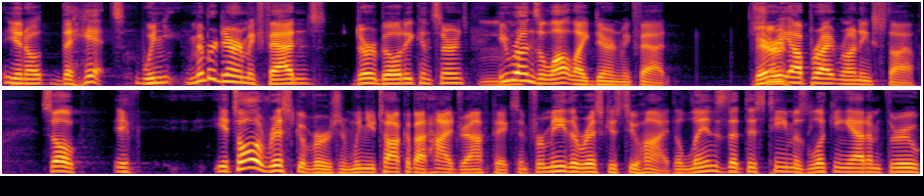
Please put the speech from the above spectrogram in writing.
you know, the hits. When you, remember Darren McFadden's durability concerns, he mm-hmm. runs a lot like Darren McFadden. Very Sure. upright running style. So if it's all a risk aversion when you talk about high draft picks, and for me, the risk is too high. The lens that this team is looking at him through,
